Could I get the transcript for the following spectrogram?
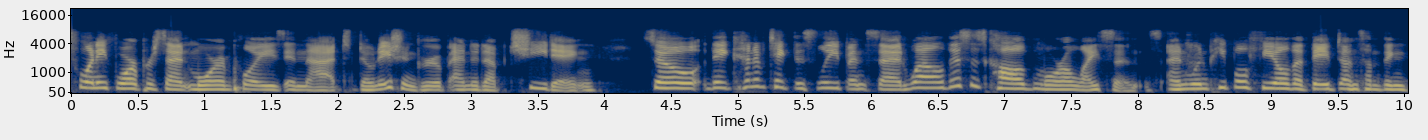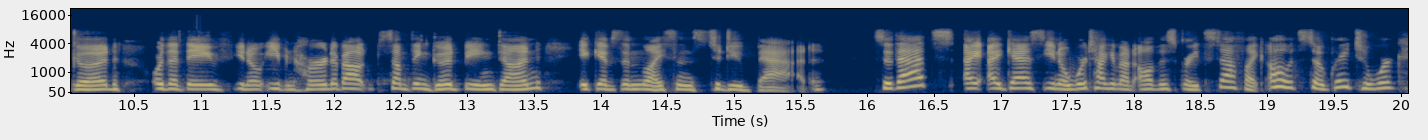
24% more employees in that donation group ended up cheating so they kind of take this leap and said well this is called moral license and when people feel that they've done something good or that they've you know even heard about something good being done it gives them license to do bad so that's, I, I, guess, you know, we're talking about all this great stuff like, oh, it's so great to work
